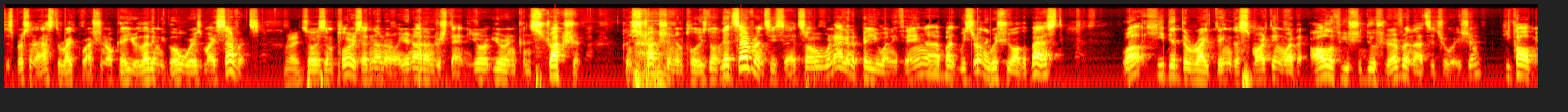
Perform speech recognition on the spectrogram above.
this person asked the right question. Okay, you're letting me go. Where's my severance? Right. So his employer said, No, no, no. You're not understanding. You're you're in construction. Construction employees don't get severance. He said. So we're not going to pay you anything, uh, but we certainly wish you all the best. Well, he did the right thing, the smart thing. What all of you should do if you're ever in that situation. He called me,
